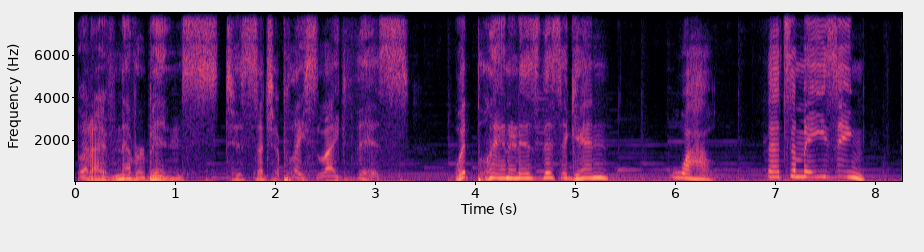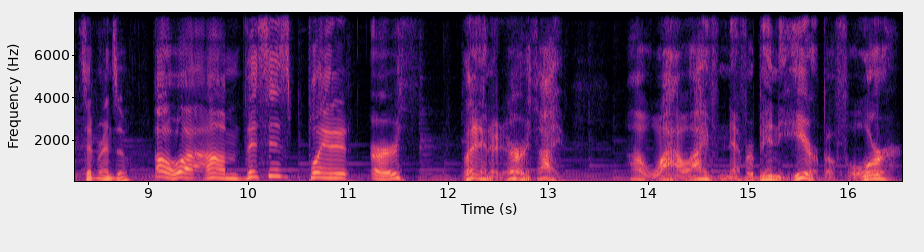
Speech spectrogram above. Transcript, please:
But I've never been to such a place like this. What planet is this again? Wow, that's amazing, said Renzo. Oh, uh, um, this is planet Earth. Planet Earth. I Oh wow, I've never been here before.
